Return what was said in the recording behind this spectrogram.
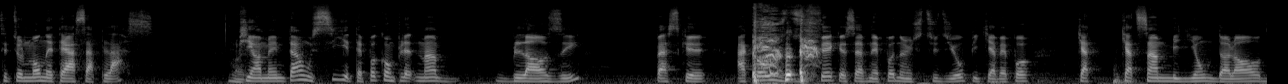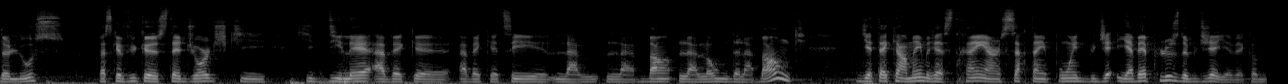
tout le monde était à sa place. Puis en même temps aussi, il était pas complètement blasé parce que à cause du fait que ça venait pas d'un studio puis qu'il n'y avait pas 400 millions de dollars de lousse parce que vu que c'était George qui qui dealait avec euh, avec la la, la loan de la banque, il était quand même restreint à un certain point de budget. Il y avait plus de budget, il y avait comme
